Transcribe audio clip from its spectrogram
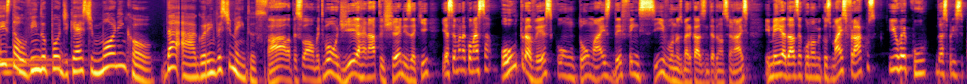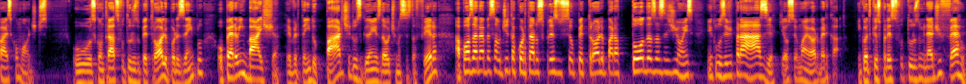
está ouvindo o podcast Morning Call, da Ágora Investimentos. Fala pessoal, muito bom dia. Renato Chanes aqui. E a semana começa outra vez com um tom mais defensivo nos mercados internacionais, em meio a dados econômicos mais fracos e o recuo das principais commodities. Os contratos futuros do petróleo, por exemplo, operam em baixa, revertendo parte dos ganhos da última sexta-feira, após a Arábia Saudita cortar os preços do seu petróleo para todas as regiões, inclusive para a Ásia, que é o seu maior mercado. Enquanto que os preços futuros do minério de ferro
